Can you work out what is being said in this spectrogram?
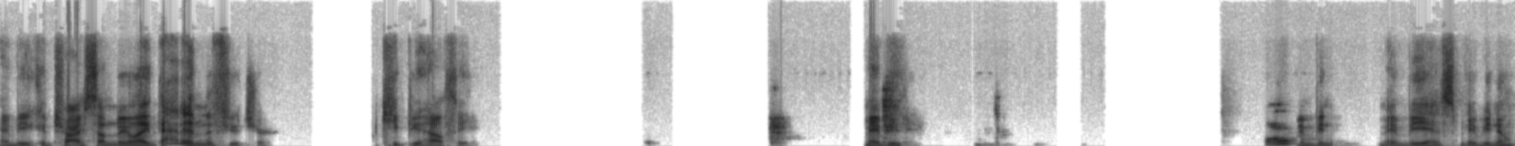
Maybe you could try something like that in the future. Keep you healthy. Maybe? Yes. Maybe maybe yes, maybe no.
